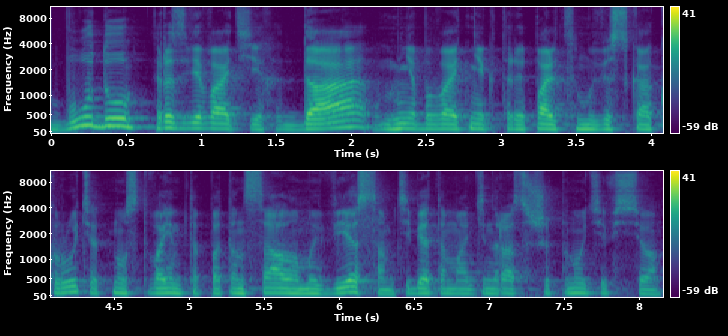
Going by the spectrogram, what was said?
Буду развивать их. Да, мне бывает некоторые пальцем у виска крутят, ну с твоим-то потенциалом и весом, тебе там один раз шепнуть и все.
